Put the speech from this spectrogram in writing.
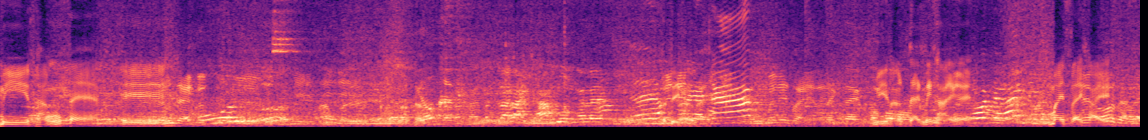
หมีถังแตกเอะแต่ก็คือมีที่สวัสดีครับครับไม่ได้ใส่อะไรหมีถังแตกนี่ขายไง ไม่ใส่ไข่แต่อะไร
